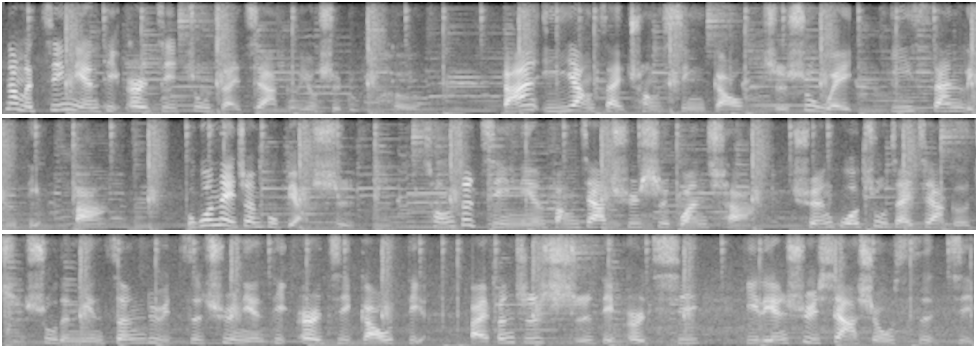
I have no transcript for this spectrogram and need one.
那么今年第二季住宅价格又是如何？答案一样再创新高，指数为一三零点八。不过内政部表示，从这几年房价趋势观察，全国住宅价格指数的年增率自去年第二季高点百分之十点二七，已连续下修四季，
